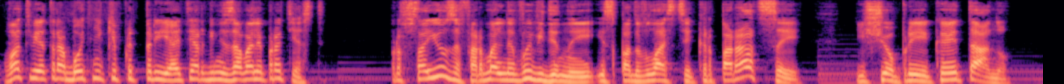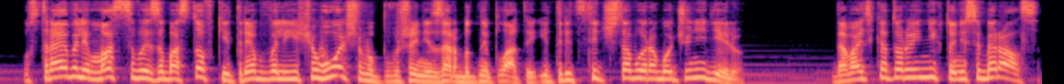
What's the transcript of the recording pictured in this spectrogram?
В ответ работники предприятий организовали протесты. Профсоюзы, формально выведенные из-под власти корпорации, еще при Каэтану, устраивали массовые забастовки и требовали еще большего повышения заработной платы и 30-часовую рабочую неделю, давать которые никто не собирался.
